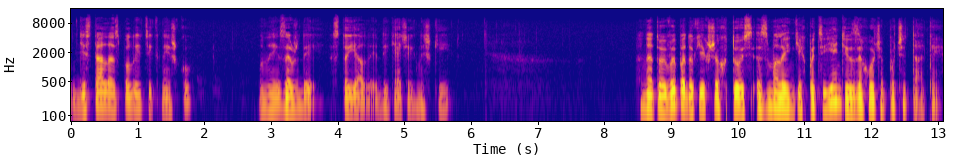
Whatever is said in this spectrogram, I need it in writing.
Дістала з полиці книжку. У неї завжди стояли дитячі книжки. На той випадок, якщо хтось з маленьких пацієнтів захоче почитати.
